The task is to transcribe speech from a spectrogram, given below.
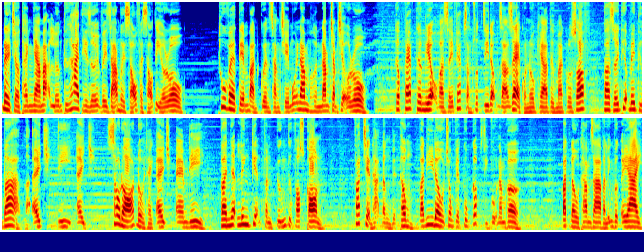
để trở thành nhà mạng lớn thứ hai thế giới với giá 16,6 tỷ euro, thu về tiền bản quyền sáng chế mỗi năm hơn 500 triệu euro, cấp phép thương hiệu và giấy phép sản xuất di động giá rẻ của Nokia từ Microsoft và giới thiệu bên thứ ba là HDH, sau đó đổi thành HMD và nhận linh kiện phần cứng từ Foxconn, phát triển hạ tầng viễn thông và đi đầu trong việc cung cấp dịch vụ 5G. Bắt đầu tham gia vào lĩnh vực AI.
